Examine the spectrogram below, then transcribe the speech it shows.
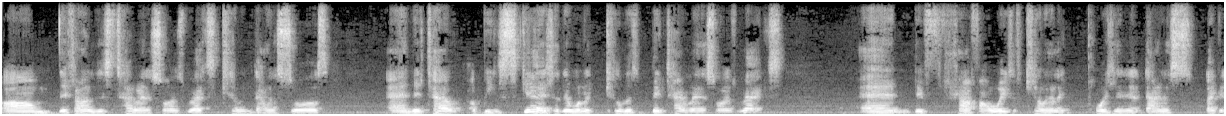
Um, they found this Tyrannosaurus Rex killing dinosaurs, and they tired of being scared, so they want to kill this big Tyrannosaurus Rex. And they try to find ways of killing, like poisoning a dinosaur, like a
